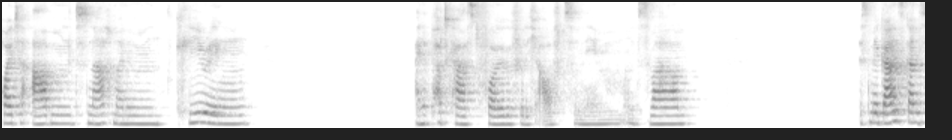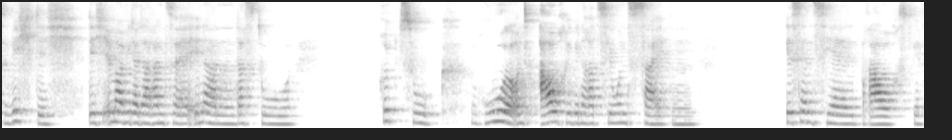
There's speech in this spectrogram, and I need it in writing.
heute Abend nach meinem Clearing eine Podcast-Folge für dich aufzunehmen. Und zwar ist mir ganz, ganz wichtig, dich immer wieder daran zu erinnern, dass du Rückzug, Ruhe und auch Regenerationszeiten essenziell brauchst. Wir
